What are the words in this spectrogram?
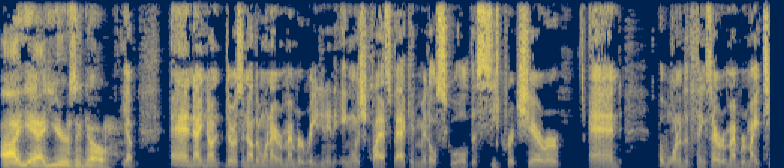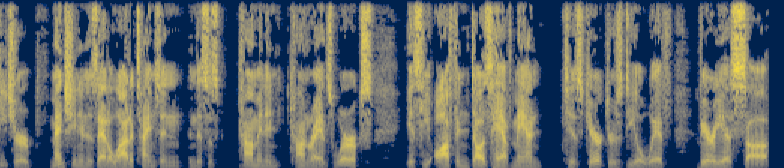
Uh yeah, years ago. Yep. And I know there was another one I remember reading in English class back in middle school, The Secret Sharer. And one of the things I remember my teacher mentioning is that a lot of times in, and this is common in Conrad's works, is he often does have man, his characters deal with various, uh,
